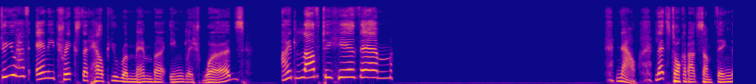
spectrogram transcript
Do you have any tricks that help you remember English words? I'd love to hear them. Now, let's talk about something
